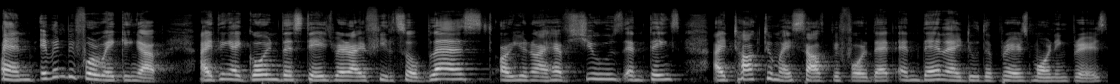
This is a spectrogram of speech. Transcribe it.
and even before waking up, I think I go in the stage where I feel so blessed, or you know, I have shoes and things. I talk to myself before that, and then I do the prayers, morning prayers.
